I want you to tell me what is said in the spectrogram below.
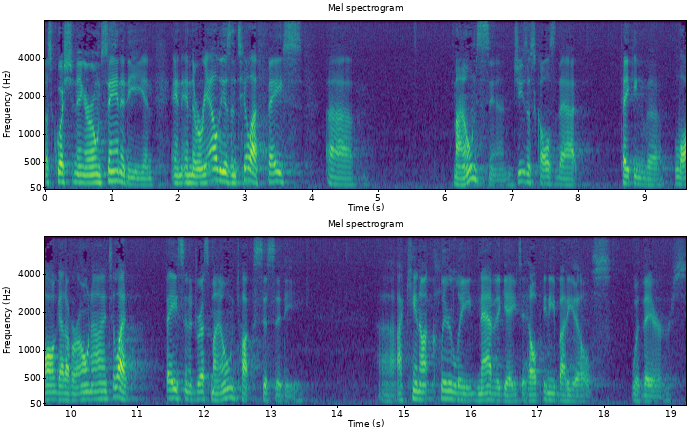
us questioning our own sanity. And, and, and the reality is, until I face uh, my own sin, Jesus calls that taking the log out of our own eye, until I face and address my own toxicity, uh, I cannot clearly navigate to help anybody else with theirs.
